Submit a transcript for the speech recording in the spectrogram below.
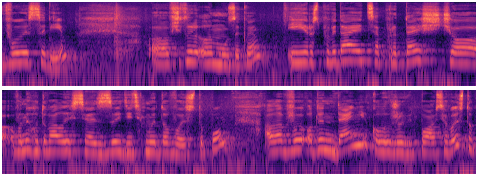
в селі, е, музики. І розповідається про те, що вони готувалися з дітьми до виступу. Але в один день, коли вже відбувався виступ,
